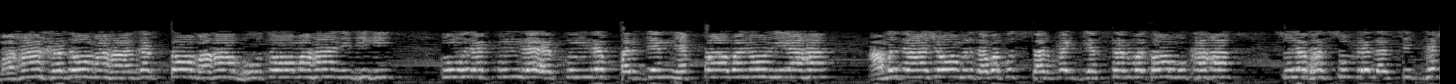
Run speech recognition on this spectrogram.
महाह्रदो महागर्तो महाभूतो महानिधिः। कुमुदः कुन्दर कुन्दः पर्जन्यः पावनो निलः अमृताशोऽमृतवपुः सर्वज्ञः सर्वतोमुखः। सुलभः सुव्रतः सिद्धः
